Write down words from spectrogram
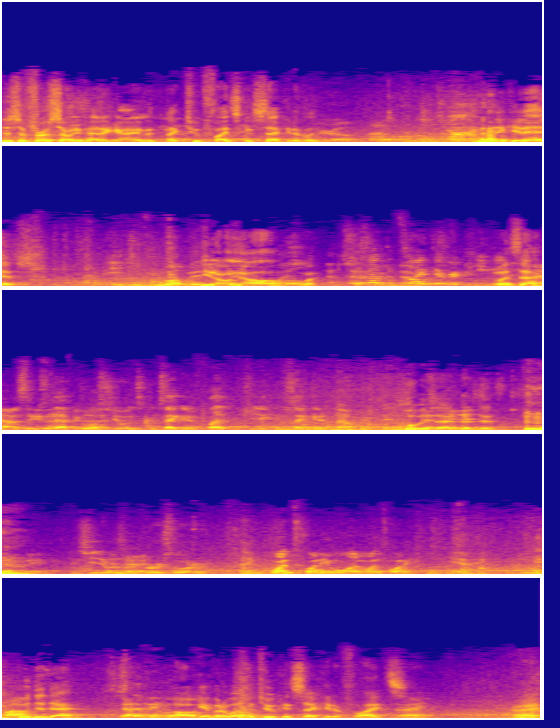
This is the first time we've had a guy in like two flights consecutively? I think it is. You don't know? What- Is that the flight that repeated? What's I that? was thinking Stephanie, well, she was consecutive flight, but she did consecutive numbers. didn't she? Who is that that did? And she did them in reverse order, I think. 121, 120. Yeah. Who did that? Stephanie. Oh, okay, but it wasn't two consecutive flights. Right. Right.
